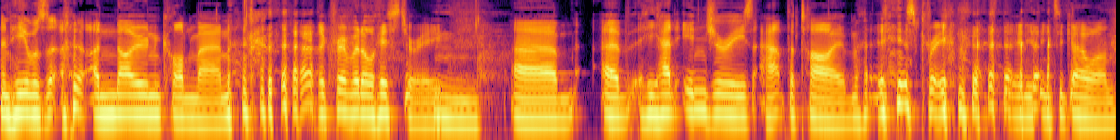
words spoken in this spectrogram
And he was a, a known con man, the criminal history. Um, um, he had injuries at the time. It's pretty much the only thing to go on.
